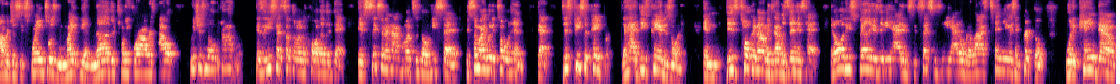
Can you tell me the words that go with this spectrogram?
Albert just explained to us we might be another 24 hours out, which is no problem. Because he said something on the call the other day. If six and a half months ago he said, if somebody would have told him that this piece of paper that had these pandas on it and this tokenomics that was in his head and all these failures that he had and successes that he had over the last 10 years in crypto would have came down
